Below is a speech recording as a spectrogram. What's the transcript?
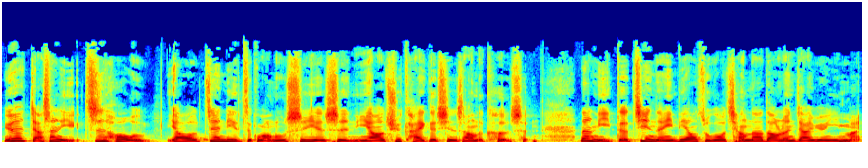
因为假设你之后要建立这个网络事业，是你要去开一个线上的课程，那你的技能一定要足够强大到人家愿意买。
